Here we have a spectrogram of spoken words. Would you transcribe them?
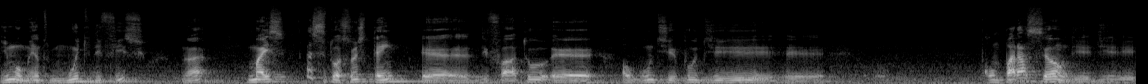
em momento muito difícil, né? mas as situações têm, é, de fato, algum tipo de comparação, de, de,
